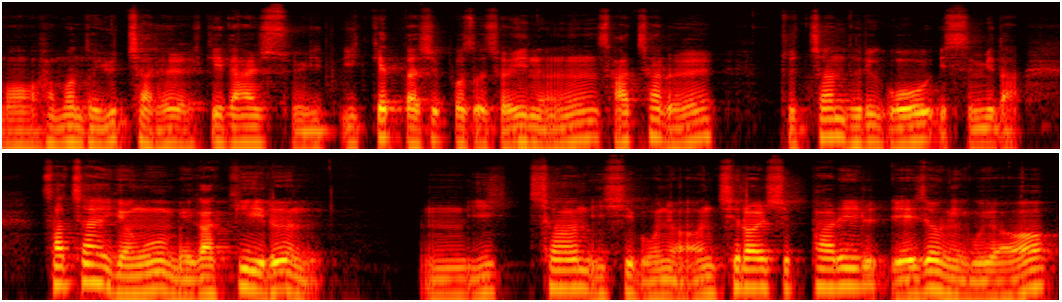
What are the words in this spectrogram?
뭐 한 번 더 유차를 기대할 수 있, 있겠다 싶어서 저희는 4차를 추천드리고 있습니다. 4차의 경우 매각기일은 음, 2025년 7월 18일 예정이고요.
